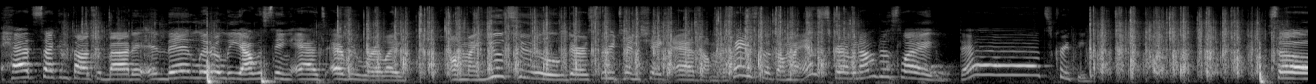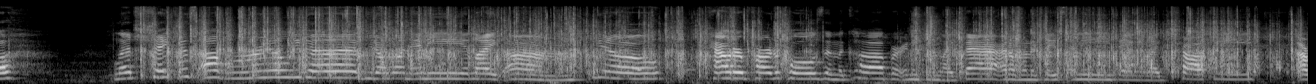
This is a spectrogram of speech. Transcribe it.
had second thoughts about it, and then literally I was seeing ads everywhere, like on my YouTube. There's 310 Shake ads on my Facebook, on my Instagram, and I'm just like, that's creepy. So let's shake this up really good. We don't want any like, um, you know, powder particles in the cup or anything like that. I don't want to taste anything like chalky. I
